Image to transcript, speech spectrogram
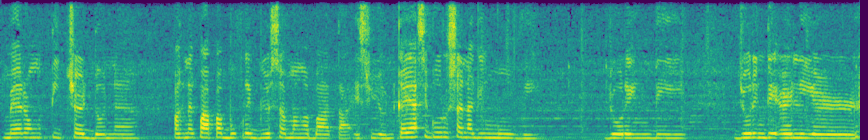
Merong teacher doon na pag nagpapabook review sa mga bata is yun. Kaya siguro siya naging movie during the during the earlier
